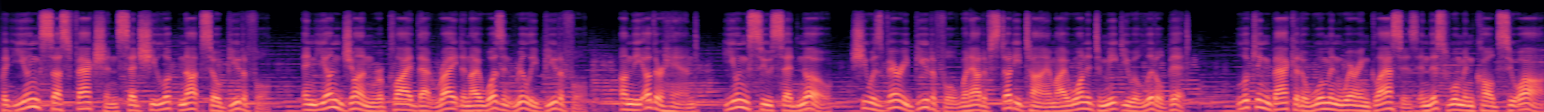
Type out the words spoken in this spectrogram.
But Young Su's faction said she looked not so beautiful. And Yun Jun replied that right and I wasn't really beautiful. On the other hand, Young Soo said no, she was very beautiful when out of study time I wanted to meet you a little bit. Looking back at a woman wearing glasses and this woman called Suah,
